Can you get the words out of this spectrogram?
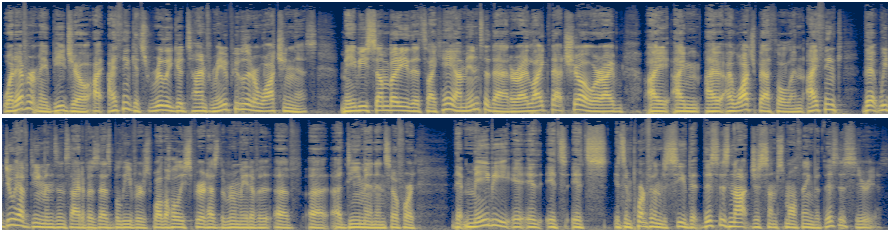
whatever it may be, Joe, I, I think it's really good time for maybe people that are watching this, maybe somebody that's like, hey, I'm into that, or I like that show, or I I I'm I, I watch Bethel, and I think that we do have demons inside of us as believers, while the Holy Spirit has the roommate of a of a, a demon and so forth. That maybe it, it, it's it's it's important for them to see that this is not just some small thing, but this is serious.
